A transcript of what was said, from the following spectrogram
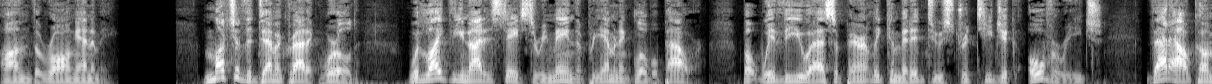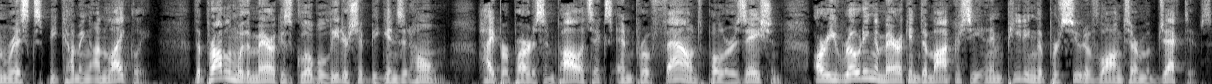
on the wrong enemy. Much of the democratic world would like the United States to remain the preeminent global power. But with the U.S. apparently committed to strategic overreach, that outcome risks becoming unlikely. The problem with America's global leadership begins at home. Hyperpartisan politics and profound polarization are eroding American democracy and impeding the pursuit of long term objectives.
